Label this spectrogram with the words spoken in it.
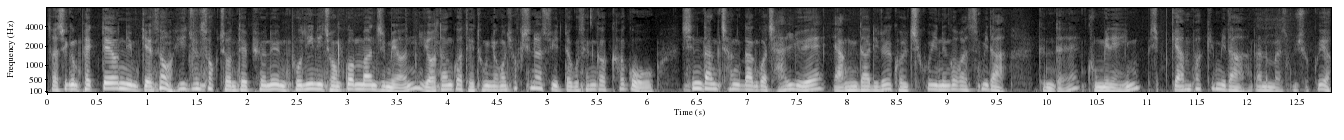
자 지금 백대현님께서 이준석 전 대표는 본인이 정 정권만 지면 여당과 대통령을 혁신할 수 있다고 생각하고 신당 창당과 잔류에 양다리를 걸치고 있는 것 같습니다. 근데 국민의힘 쉽게 안 바뀝니다. 라는 말씀 주셨고요.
